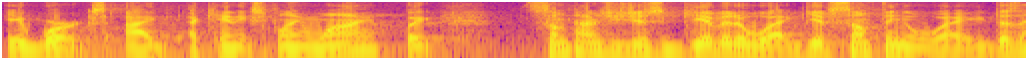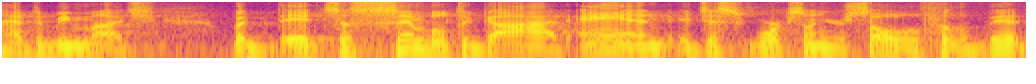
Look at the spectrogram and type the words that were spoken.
It works. I, I can't explain why, but sometimes you just give it away, give something away. It doesn't have to be much, but it's a symbol to God, and it just works on your soul a little bit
